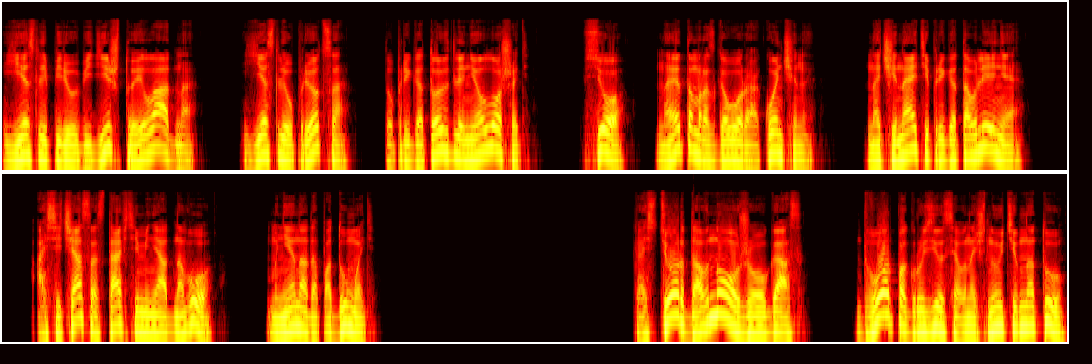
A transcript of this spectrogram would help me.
Если переубедишь, то и ладно. Если упрется, то приготовь для нее лошадь. Все, на этом разговоры окончены. Начинайте приготовление. А сейчас оставьте меня одного. Мне надо подумать. Костер давно уже угас. Двор погрузился в ночную темноту.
